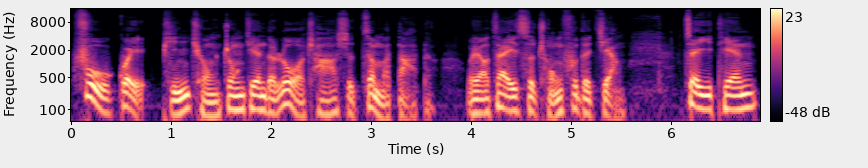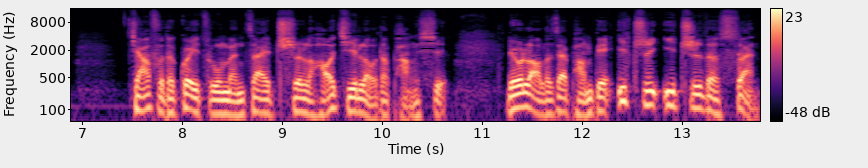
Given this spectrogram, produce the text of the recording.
富贵贫穷中间的落差是这么大的。我要再一次重复的讲，这一天。贾府的贵族们在吃了好几篓的螃蟹，刘姥姥在旁边一只一只的算。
